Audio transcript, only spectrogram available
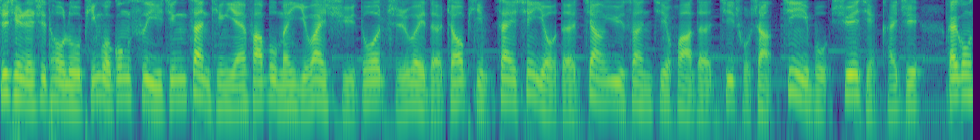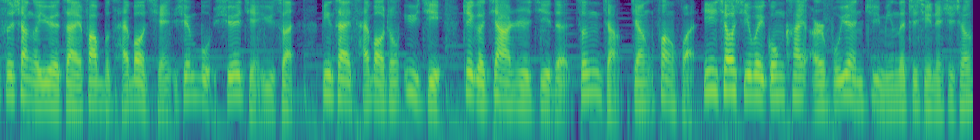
知情人士透露，苹果公司已经暂停研发部门以外许多职位的招聘，在现有的降预算计划的基础上，进一步削减开支。该公司上个月在发布财报前宣布削减预算，并在财报中预计这个假日季的增长将放缓。因消息未公开而不愿具名的知情人士称，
